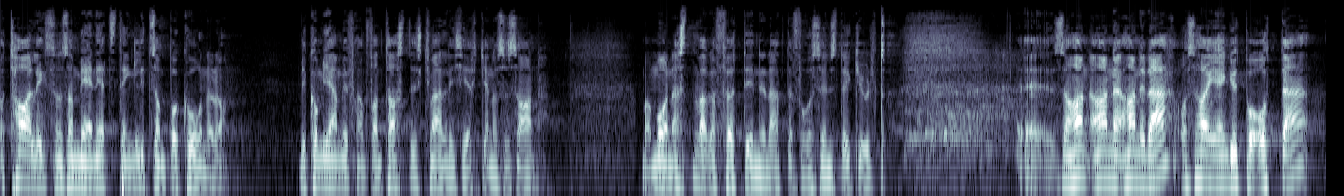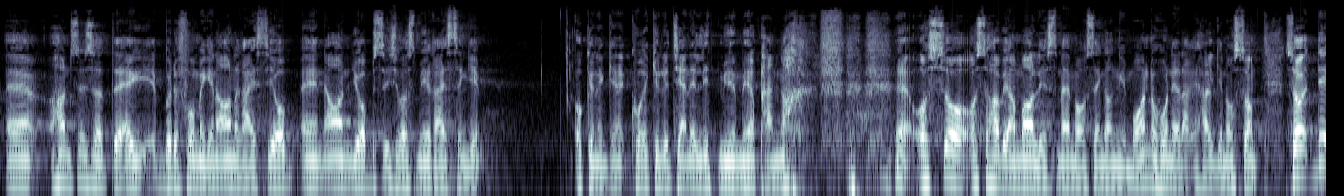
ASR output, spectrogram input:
å ta liksom sånn menighetsting litt sånn på kornet. da. Vi kom hjem fra en fantastisk kveld i kirken, og så sa han man må nesten være født inn i dette for å synes det er kult. Så han, han, han, er der. Og så har jeg en gutt på åtte. Eh, han syns at jeg burde få meg en annen reisejobb, en annen jobb som ikke var så mye reising i. Kunne, hvor jeg kunne tjene litt mye mer penger. og, så, og, så, har vi Amalie som er med oss en gang i måneden, og hun er der i helgen også. Så det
